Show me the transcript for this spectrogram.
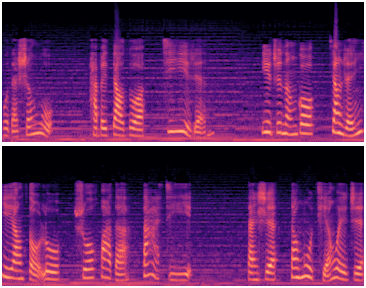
怖的生物，它被叫做蜥蜴人，一只能够像人一样走路、说话的大蜥蜴。但是到目前为止，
